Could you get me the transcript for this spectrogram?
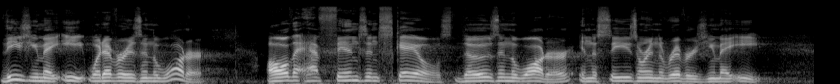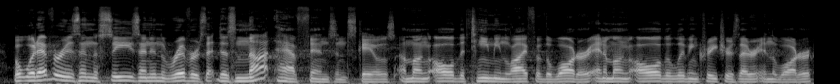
These you may eat, whatever is in the water. All that have fins and scales, those in the water, in the seas or in the rivers, you may eat. But whatever is in the seas and in the rivers that does not have fins and scales, among all the teeming life of the water, and among all the living creatures that are in the water,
